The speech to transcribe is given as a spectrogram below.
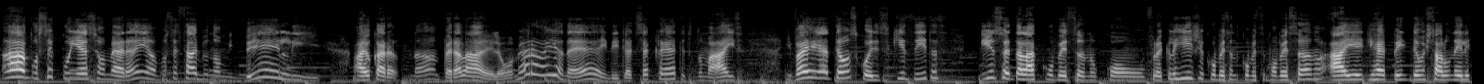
Ah, você conhece o Homem-Aranha? Você sabe o nome dele? Aí o cara, não, pera lá, ele é o Homem-Aranha, né? Identidade secreta e tudo mais. E vai até umas coisas esquisitas. Isso ele tá lá conversando com o Franklin Rich, conversando, conversando, conversando. Aí de repente deu um estalo nele.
